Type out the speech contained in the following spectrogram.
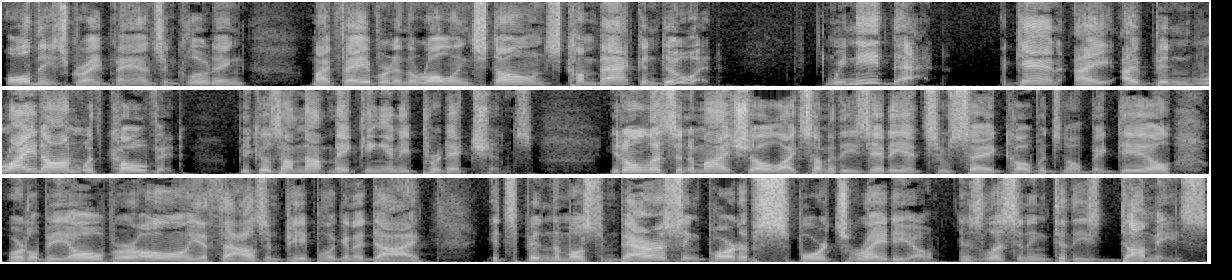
all these great bands, including my favorite in the Rolling Stones, come back and do it. We need that. Again, I, I've been right on with COVID because I'm not making any predictions. You don't listen to my show like some of these idiots who say COVID's no big deal or it'll be over. Oh, only a thousand people are going to die. It's been the most embarrassing part of sports radio is listening to these dummies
